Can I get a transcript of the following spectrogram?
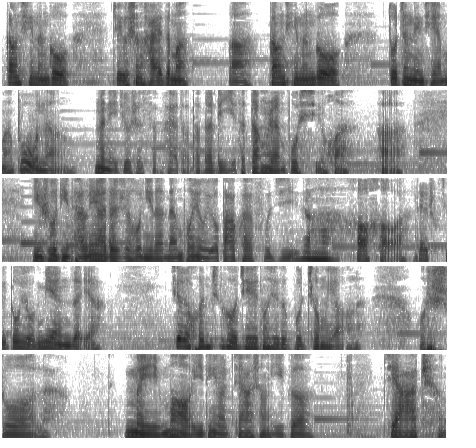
钢琴能够这个生孩子吗？啊，钢琴能够多挣点钱吗？不能。那你就是损害到他的利益，他当然不喜欢啊！你说你谈恋爱的时候，你的男朋友有八块腹肌啊，好好啊，带出去多有面子呀！结了婚之后，这些东西都不重要了。我说了，美貌一定要加上一个 加成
